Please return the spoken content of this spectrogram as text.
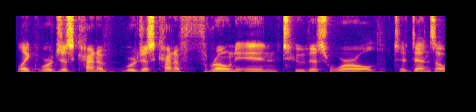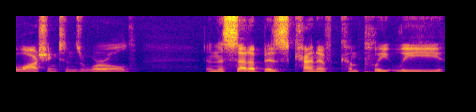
Like we're just kind of we're just kind of thrown into this world to Denzel Washington's world. And the setup is kind of completely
